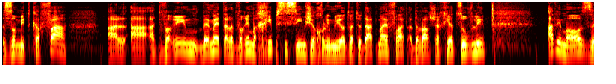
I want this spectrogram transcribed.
זו מתקפה. על הדברים, באמת, על הדברים הכי בסיסיים שיכולים להיות, ואת יודעת מה אפרת? הדבר שהכי עצוב לי? אבי מעוז,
